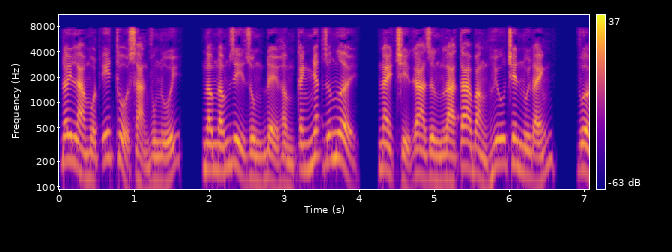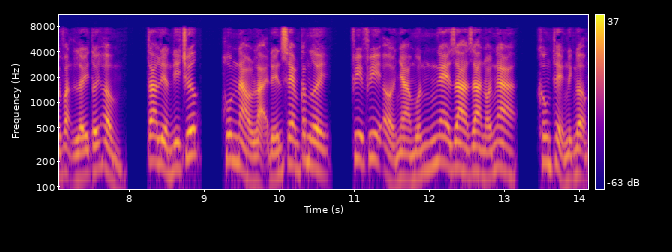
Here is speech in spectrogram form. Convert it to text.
đây là một ít thổ sản vùng núi, nấm nấm gì dùng để hầm canh nhất giữa người, này chỉ gà rừng là ta bằng hữu trên núi đánh, vừa vặn lấy tới hầm, ta liền đi trước, hôm nào lại đến xem các ngươi, Phi Phi ở nhà muốn nghe ra ra nói Nga, không thể nghịch ngợm,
